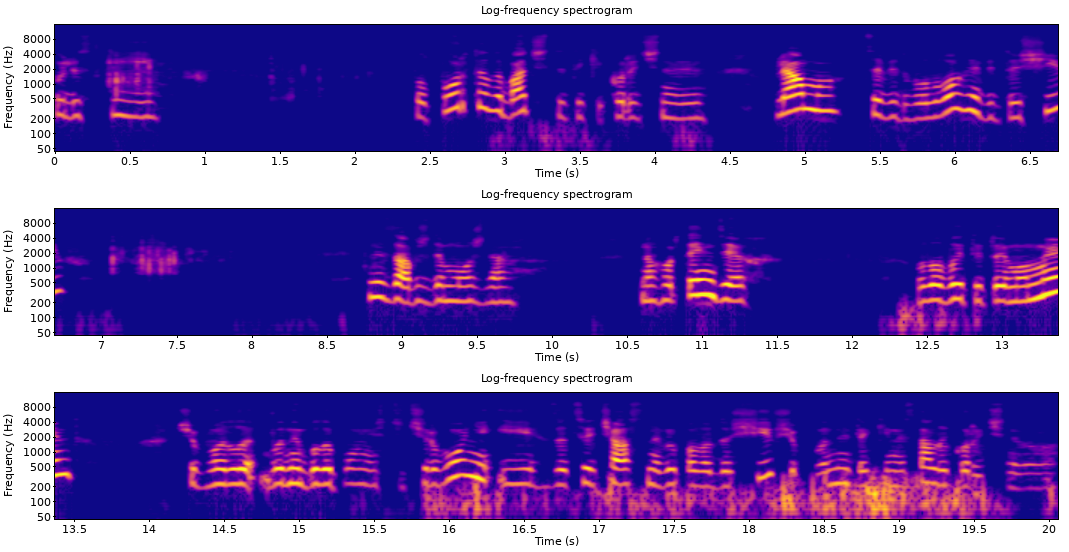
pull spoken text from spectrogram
пелюстки її попортили. Бачите, такі коричневі плями. Це від вологи, від дощів. Не завжди можна на гортензіях вловити той момент, щоб вони- були повністю червоні і за цей час не випало дощів, щоб вони такі не стали коричневими.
